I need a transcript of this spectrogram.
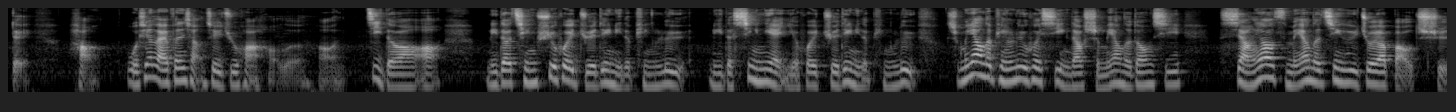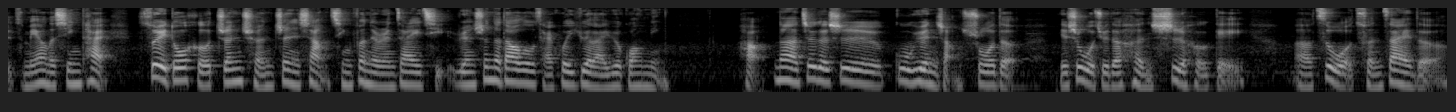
对，好，我先来分享这句话好了啊，记得哦啊。你的情绪会决定你的频率，你的信念也会决定你的频率。什么样的频率会吸引到什么样的东西？想要怎么样的境遇，就要保持怎么样的心态。所以多和真诚、正向、勤奋的人在一起，人生的道路才会越来越光明。好，那这个是顾院长说的，也是我觉得很适合给呃自我存在的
